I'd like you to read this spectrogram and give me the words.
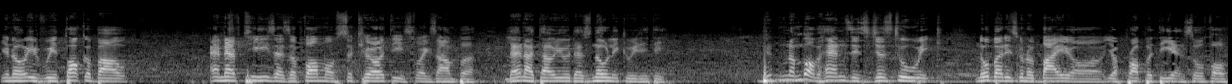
you know, if we talk about NFTs as a form of securities, for example, then I tell you there's no liquidity. The number of hands is just too weak. Nobody's going to buy your, your property and so forth.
